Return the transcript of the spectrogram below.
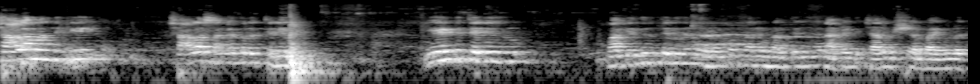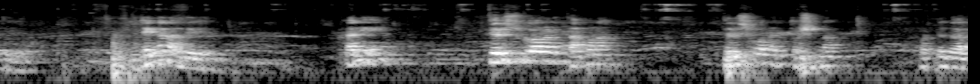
చాలా మందికి చాలా సంగతులు తెలియదు. ఏంటి తెలియదు మాకు ఎందుకు తెలియదు అని అనుకుంటున్నాను నాకు తెలియదు. నాకైతే చాలా విషయాలు బైబిల్లో తెలియదు. నిజంగా నాకు తెలియదు. కానీ తెలుసుకోవాలని తపన తెలుసుకోవాలని తృష్ణ పట్టుదల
